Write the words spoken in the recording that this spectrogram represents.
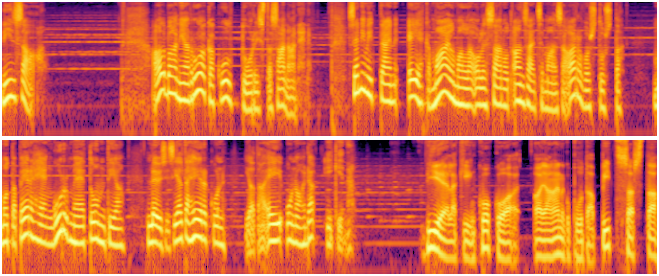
niin saa. Albanian ruokakulttuurista sananen. Se nimittäin ei ehkä maailmalla ole saanut ansaitsemaansa arvostusta, mutta perheen gourmet-tuntija löysi sieltä herkun, jota ei unohda ikinä. Vieläkin koko ajan, aina kun puhutaan pizzasta,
